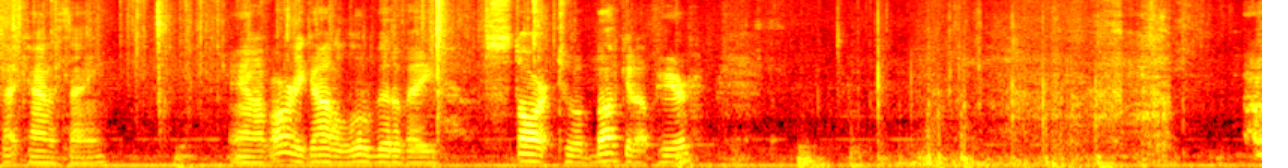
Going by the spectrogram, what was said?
that kind of thing. And I've already got a little bit of a start to a bucket up here.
